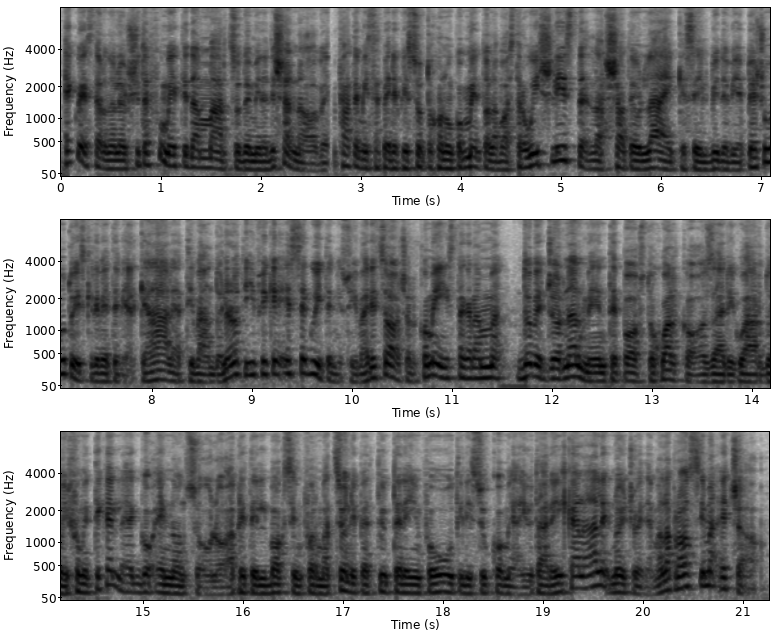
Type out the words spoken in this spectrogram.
E queste erano le uscite a fumetti da marzo 2019. Fatemi sapere qui sotto con un commento la vostra wishlist, lasciate un like se il video vi è piaciuto, iscrivetevi al canale attivando le notifiche e seguitemi sui vari social come Instagram dove giornalmente posto qualcosa riguardo i fumetti che leggo e non solo. Aprite il box informazioni per tutte le info utili su come aiutare il canale, noi ci vediamo alla prossima e ciao!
